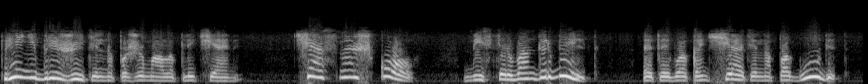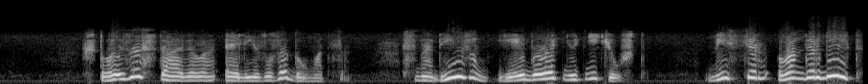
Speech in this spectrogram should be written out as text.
пренебрежительно пожимала плечами. «Частная школа! Мистер Вандербильд! Это его окончательно погубит!» что и заставило Элизу задуматься. Снобизм ей был отнюдь не чужд. «Мистер Вандербильд,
